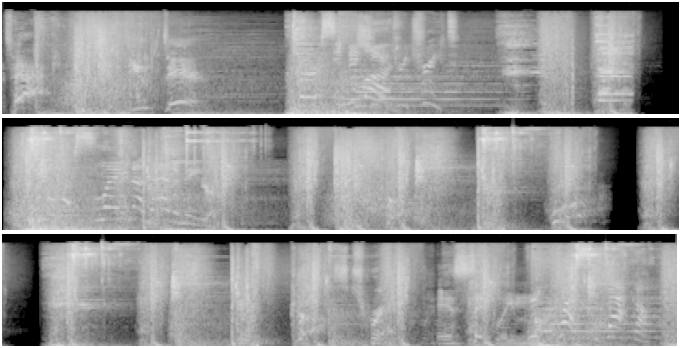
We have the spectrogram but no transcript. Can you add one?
Attack! If you dare! First Initiate retreat. You have slain an enemy. Strength is simply mine. Request backup.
